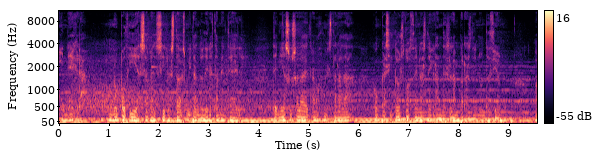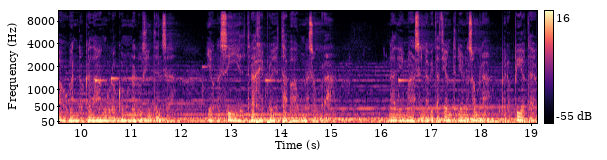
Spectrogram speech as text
y negra. No podía saber si lo estabas mirando directamente a él. Tenía su sala de trabajo instalada con casi dos docenas de grandes lámparas de inundación, ahogando cada ángulo con una luz intensa, y aún así el traje proyectaba una sombra. Nadie más en la habitación tenía una sombra, pero Piotr,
